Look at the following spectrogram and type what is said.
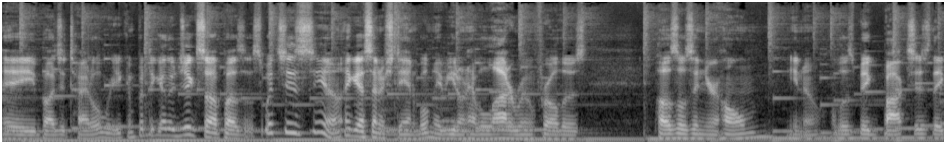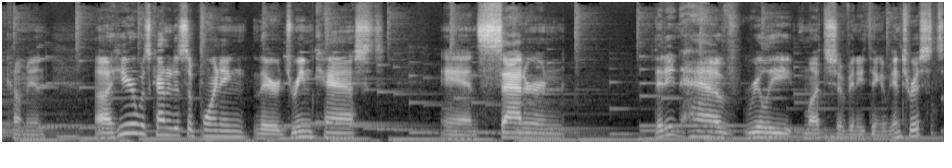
a budget title where you can put together jigsaw puzzles, which is, you know, I guess understandable. Maybe you don't have a lot of room for all those puzzles in your home, you know, all those big boxes they come in. Uh, here was kind of disappointing. Their Dreamcast and Saturn, they didn't have really much of anything of interest.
